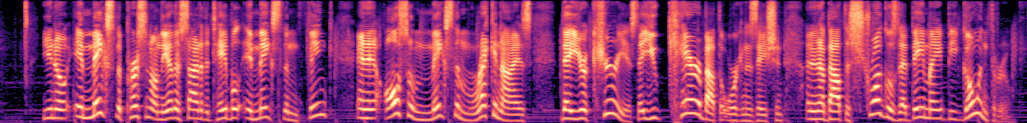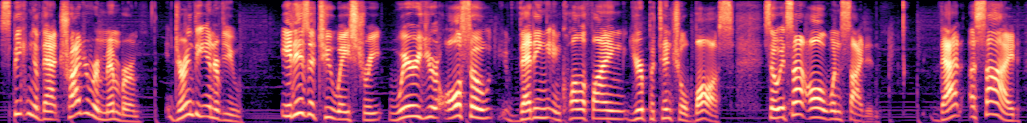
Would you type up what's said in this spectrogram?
you know, it makes the person on the other side of the table, it makes them think, and it also makes them recognize that you're curious, that you care about the organization and about the struggles that they might be going through. Speaking of that, try to remember during the interview, it is a two way street where you're also vetting and qualifying your potential boss. So it's not all one sided that aside,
